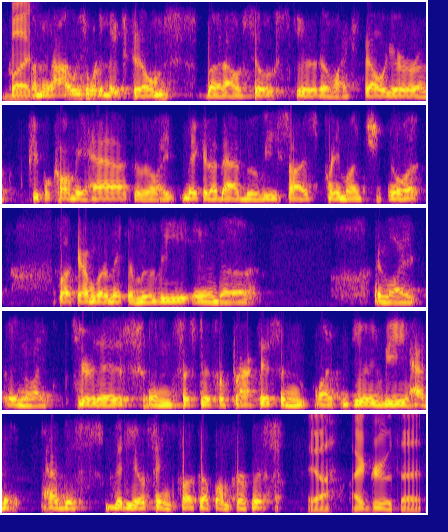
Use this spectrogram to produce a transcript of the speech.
But I mean, I always wanted to make films, but I was so scared of like failure or people call me a hack or like making a bad movie. So I was pretty much, you know what, fuck, it, I'm going to make a movie and uh, and like and like here it is, and just do it for practice. And like Gary Vee had had this video saying "fuck up on purpose." Yeah, I agree with that.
